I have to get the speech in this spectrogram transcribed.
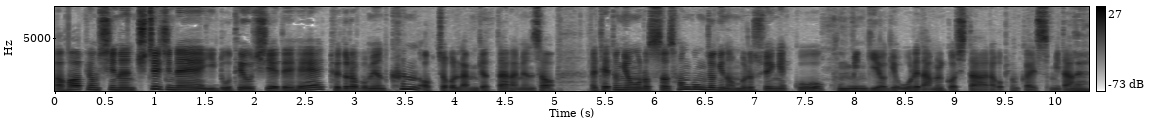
어, 허화평 씨는 취재진에 이 노태우 씨에 대해 되돌아보면 큰 업적을 남겼다라면서 대통령으로서 성공적인 업무를 수행했고 국민 기억에 오래 남을 것이다라고 평가했습니다. 네.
